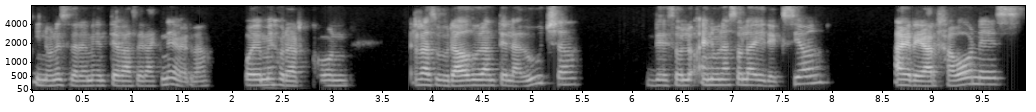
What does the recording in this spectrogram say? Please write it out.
y no necesariamente va a ser acné, ¿verdad? Puede mejorar con rasurado durante la ducha, de solo, en una sola dirección, agregar jabones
